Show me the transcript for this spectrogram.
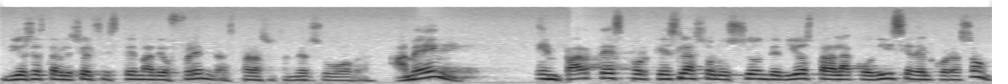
Dios estableció el sistema de ofrendas para sostener su obra. Amén. En parte es porque es la solución de Dios para la codicia del corazón.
